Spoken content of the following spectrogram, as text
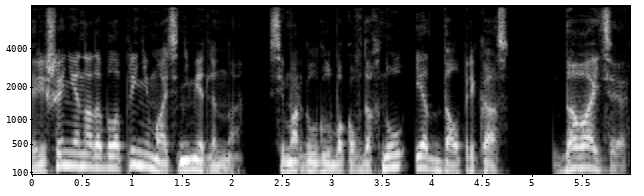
Решение надо было принимать немедленно. Семаргл глубоко вдохнул и отдал приказ. Давайте!»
